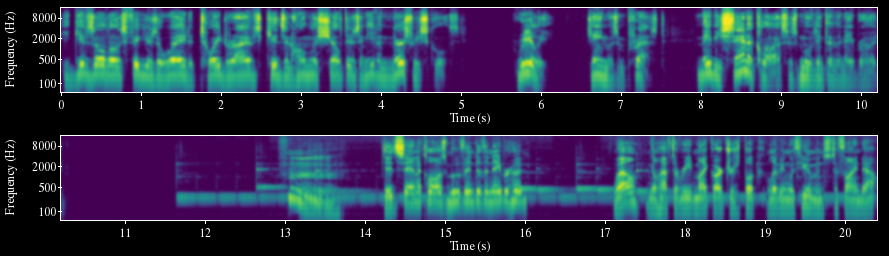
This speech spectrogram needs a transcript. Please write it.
He gives all those figures away to toy drives, kids in homeless shelters, and even nursery schools. Really, Jane was impressed. Maybe Santa Claus has moved into the neighborhood. Hmm. Did Santa Claus move into the neighborhood? Well, you'll have to read Mike Archer's book, Living with Humans, to find out.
